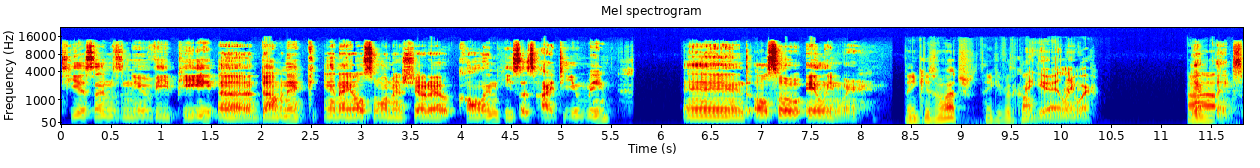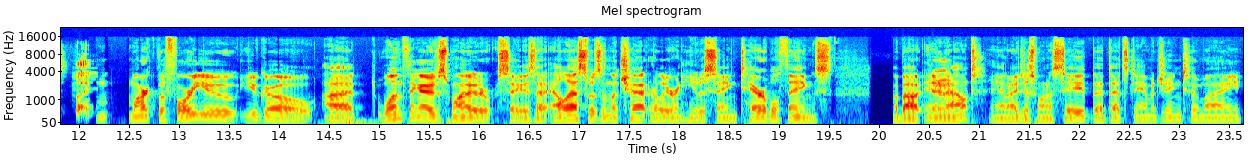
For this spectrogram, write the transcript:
TSM's new VP, uh, Dominic, and I also want to shout out Colin. He says hi to you, Ming, and also Alienware. Thank you so much. Thank you for the call. Thank you, Alienware. Yeah, Uh, thanks. Bye. Mark, before you you go, uh, one thing I just wanted to say is that LS was in the chat earlier and he was saying terrible things about In and Mm. Out, and I just want to say that that's damaging to my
